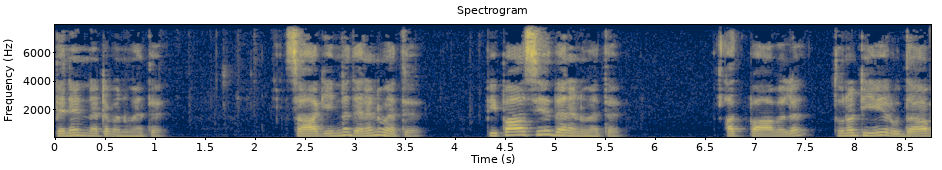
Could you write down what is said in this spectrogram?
පෙනෙන්නට වනු ඇත. සාගින්න දැනෙනු ඇත. පිපාසිය දැනෙනු ඇත. අත්පාවල තුනටියේ රුදාව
